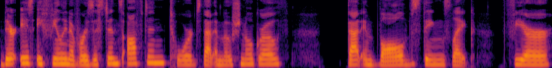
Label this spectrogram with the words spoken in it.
there is a feeling of resistance often towards that emotional growth that involves things like fear,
